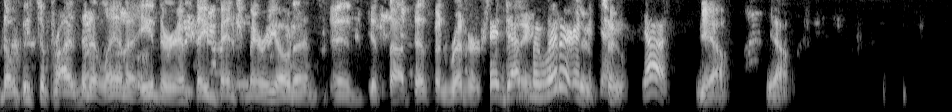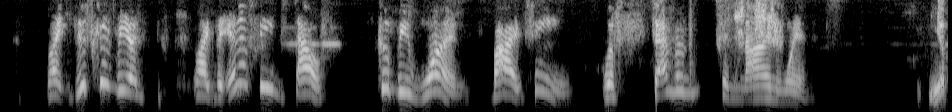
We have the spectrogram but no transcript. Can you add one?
don't be surprised in Atlanta either if they bench Mariota and, and get uh, Desmond Ridder And Desmond Ridder in too, the game. too. Yes. Yeah, yeah. Like this could be a like the NFC South could be won by a team with seven to nine wins. Yep.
